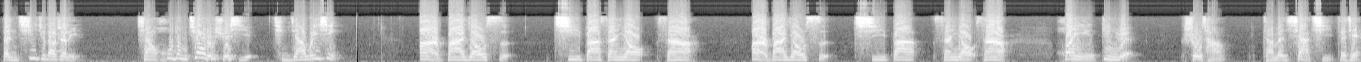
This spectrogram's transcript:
本期就到这里。想互动交流学习，请加微信：二八幺四七八三幺三二二八幺四七八三幺三二。欢迎订阅、收藏。咱们下期再见。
